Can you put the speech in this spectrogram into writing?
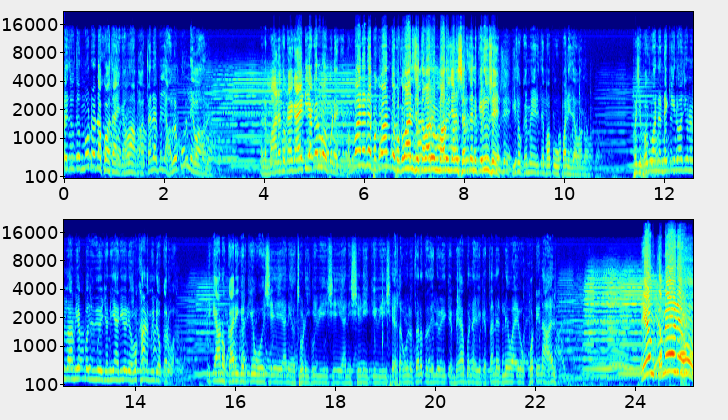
લઈ તો મોટો ડખો થાય કે હા તને બીજા હવે કોણ લેવા આવે? એટલે મારે તો કંઈક આઈડિયા કરવો પડે કે ભગવાન ને ભગવાન તો ભગવાન છે, તમારું મારું જેને સર્જન કર્યું છે એ તો ગમે એ રીતે બાપુ ઉપાડી જવાનો. પછી ભગવાનને નક્કી ન થયું ને એક બાજુ વ્યો જો ત્યાં રહ્યો વખાણ મીડો કરવા. એ કે આનો કારીગર કેવો છે, આની હથોડી કેવી છે, આની સીણી કેવી છે, એટલે તરત જ લ્યો કે મેં બનાવી કે તને જ લેવા આવ્યો, ખોટી ના હાલ. એમ તમે ને હું,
